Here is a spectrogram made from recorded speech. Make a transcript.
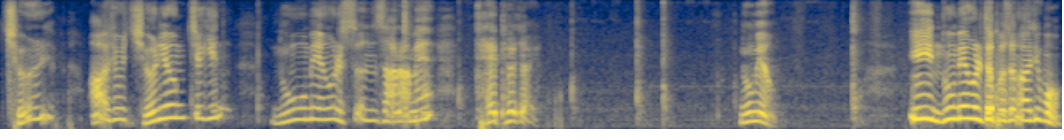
전, 아주 전형적인 누명을 쓴 사람의 대표자예요. 누명. 이 누명을 덮어서 가지고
